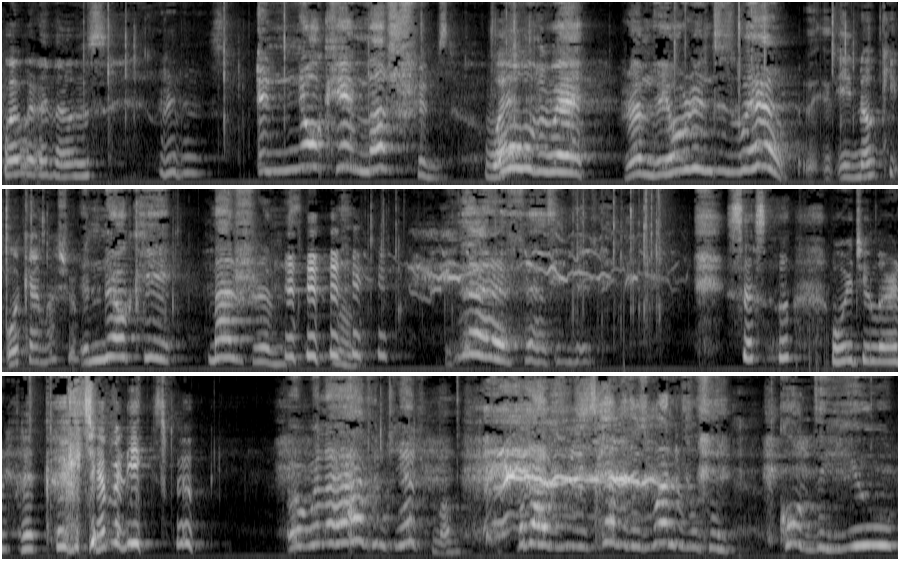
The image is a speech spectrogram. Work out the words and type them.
What, what are those? What are those? enoki mushrooms. What? All the way from the Orient as well. Enoki, what kind of mushroom? Enoki mushrooms. Mm. Very fascinating. Cecil, where'd you learn how to cook Japanese food? Well, well, I haven't yet, Mom. But I've discovered this wonderful thing called the YouTube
